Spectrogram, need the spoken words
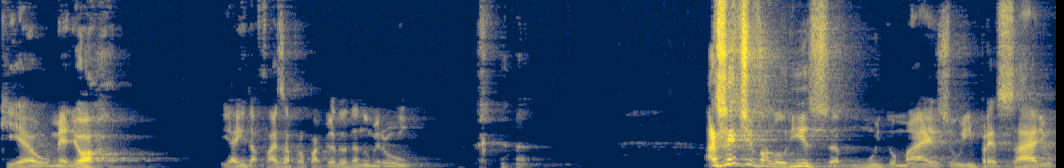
que é o melhor, e ainda faz a propaganda da número um. A gente valoriza muito mais o empresário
